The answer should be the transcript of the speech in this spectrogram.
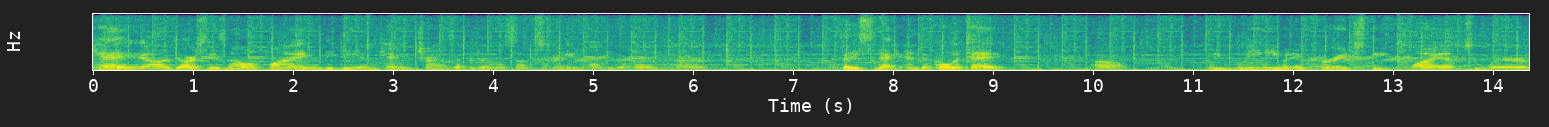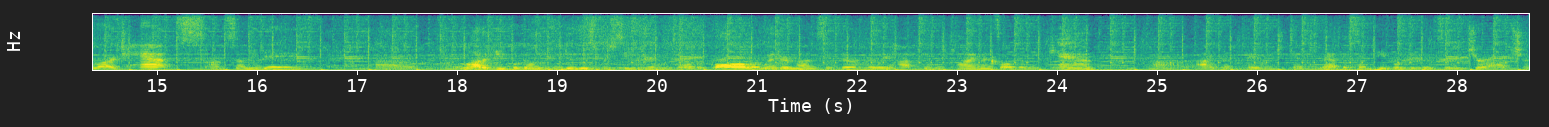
Okay, uh, Darcy is now applying the DMK Trans Epidermal sunscreen over the whole entire face, neck, and decollete. Uh, we really would encourage the client to wear large hats on sunny days. Uh, a lot of people don't even do this procedure until the fall or winter months if they're in really hot, humid climates, although you can. Uh, I've never paid much attention to that, but some people do it's your option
